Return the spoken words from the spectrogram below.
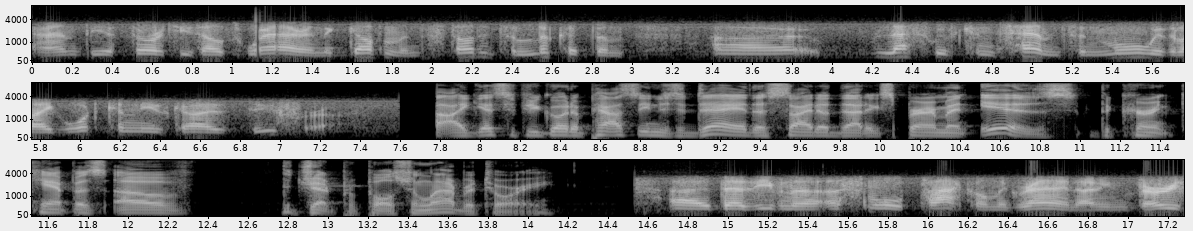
and the authorities elsewhere in the government started to look at them uh, less with contempt and more with like, what can these guys do for us? I guess if you go to Pasadena today, the site of that experiment is the current campus of the Jet Propulsion Laboratory. Uh, there's even a, a, small plaque on the ground, I mean, very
